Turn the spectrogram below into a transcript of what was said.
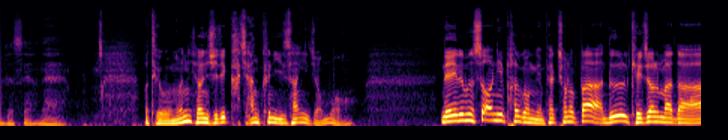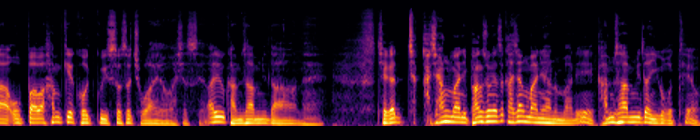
하셨어요. 네. 어떻게 보면 현실이 가장 큰 이상이죠, 뭐. 내 이름은 써니80님. 백천오빠, 늘 계절마다 오빠와 함께 걷고 있어서 좋아요. 하셨어요. 아유, 감사합니다. 네. 제가 가장 많이, 방송에서 가장 많이 하는 말이 감사합니다. 이거 같아요.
